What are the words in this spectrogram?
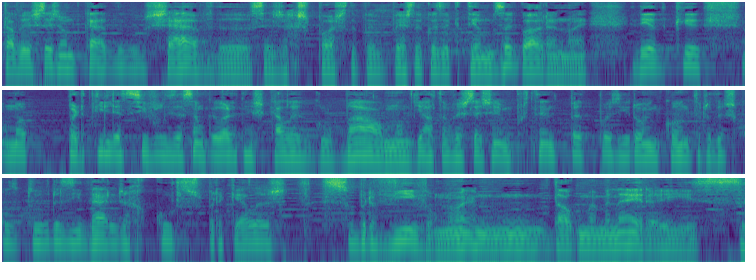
talvez seja um bocado chave, seja resposta para, esta coisa que temos agora, não é? A ideia de que uma partilha de civilização que agora tem escala global, mundial, talvez seja importante para depois ir ao encontro das culturas e dar-lhes recursos para que elas sobrevivam, não é? De alguma maneira e se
